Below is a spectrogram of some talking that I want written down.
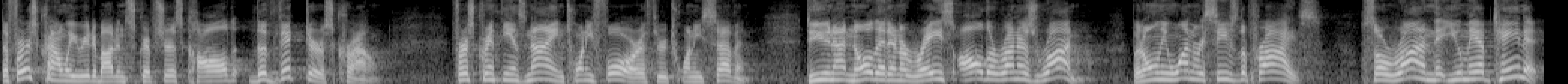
The first crown we read about in Scripture is called the victor's crown. 1 Corinthians 9 24 through 27. Do you not know that in a race all the runners run? but only one receives the prize. So run that you may obtain it.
